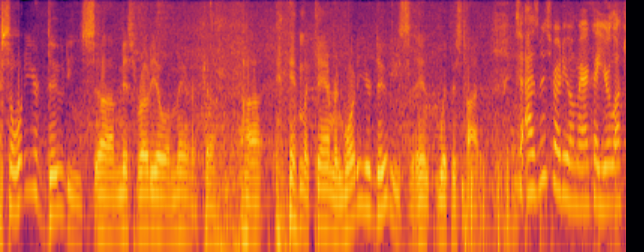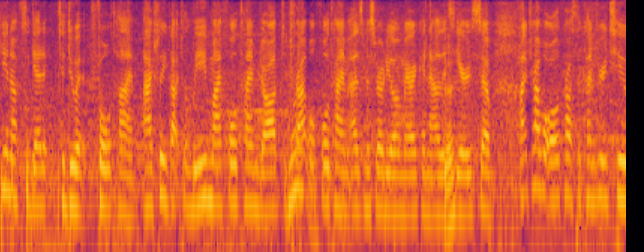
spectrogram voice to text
so, what are your duties, uh, Miss Rodeo America, uh, Emma Cameron? What are your duties in, with this title? So as Miss Rodeo America, you're lucky enough to get it to do it full time. I actually got to leave my full time job to travel full time as Miss Rodeo America now this Okay. year. So I travel all across the country to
